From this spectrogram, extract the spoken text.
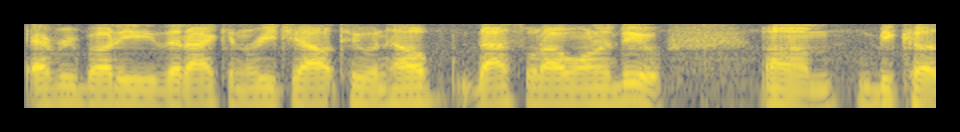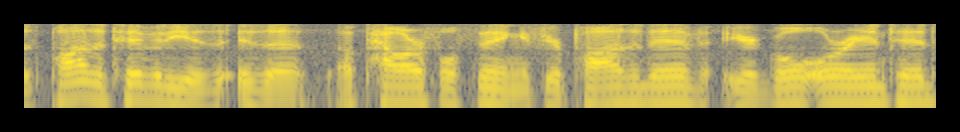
everybody that i can reach out to and help that's what i want to do. Um, because positivity is is a, a powerful thing. If you're positive you're goal oriented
